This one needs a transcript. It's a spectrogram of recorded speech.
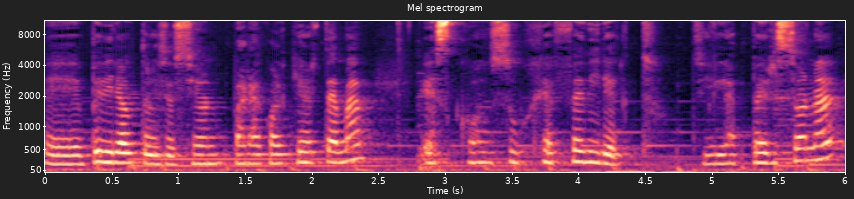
eh, pedir autorización para cualquier tema, es con su jefe directo. La persona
